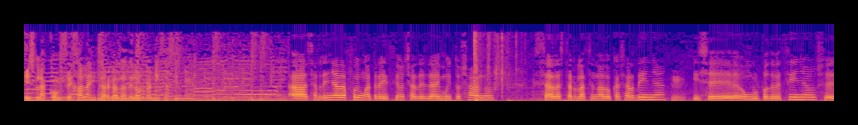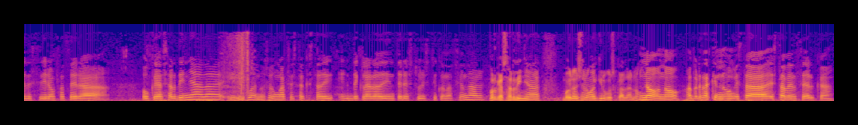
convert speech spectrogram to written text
es la concejala encargada de la organización. A sardiñada foi unha tradición xa desde hai moitos anos, Sada está relacionado ca sardiña mm. e se un grupo de veciños eh, decidiron facer a, o que é a sardiñada e, bueno, é unha festa que está de, declarada de interés turístico nacional. Porque a sardiña, Boiloxe non hai que ir buscala, non? Non, non, a verdad que non, está, está ben cerca.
